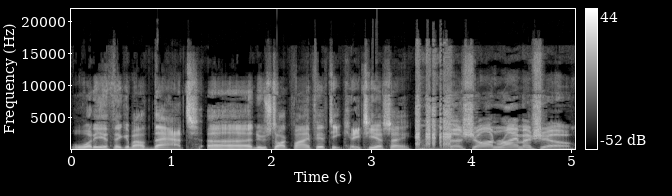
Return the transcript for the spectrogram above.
What do you think about that? Uh, News Talk 550, KTSA. The Sean Rima Show.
